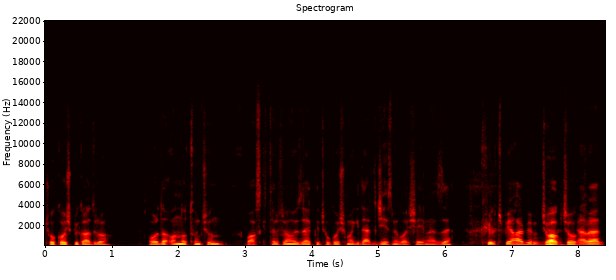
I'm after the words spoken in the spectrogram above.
Çok hoş bir kadro. Orada Onunla Tunç'un bas gitarı falan özellikle çok hoşuma giderdi. Cezmi Başı Eğmez'de. Kült bir albüm. Çok yani. çok. Yani ben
